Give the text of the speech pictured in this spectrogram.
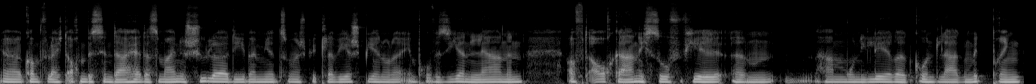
äh, kommt vielleicht auch ein bisschen daher, dass meine Schüler, die bei mir zum Beispiel Klavier spielen oder improvisieren lernen, oft auch gar nicht so viel ähm, harmonielehre Grundlagen mitbringen.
